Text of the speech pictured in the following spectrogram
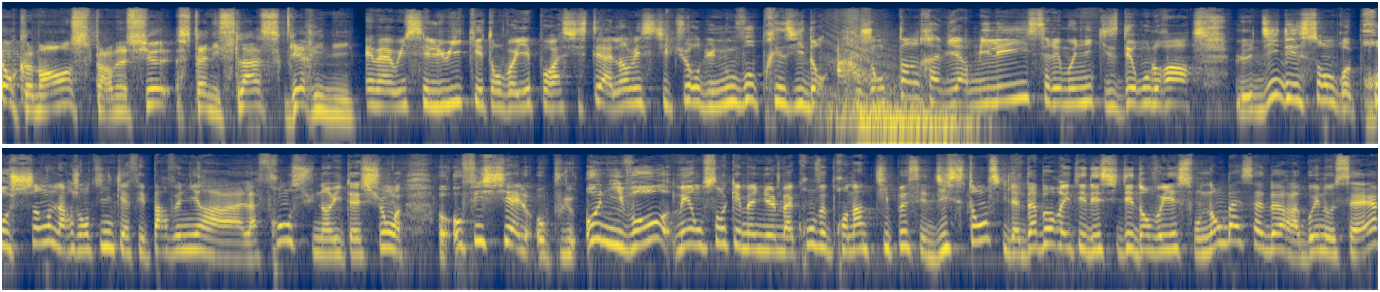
on commence par Monsieur Stanislas Guérini. Eh ben oui, c'est lui qui est envoyé pour assister à l'investiture du nouveau président argentin Javier Milei, cérémonie qui se déroulera le 10 décembre prochain. L'Argentine qui a fait parvenir à la France une invitation euh, officielle au plus haut niveau, mais on sent qu'Emmanuel Macron veut prendre un petit peu ses distances. Il a d'abord été décidé d'envoyer son ambassadeur à Buenos Aires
